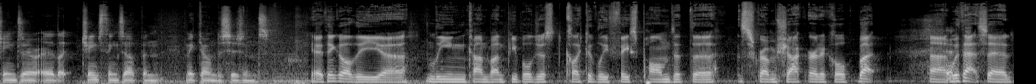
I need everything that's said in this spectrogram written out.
change their uh, like, change things up and make their own decisions. Yeah, I think all the uh, lean Kanban people just collectively face palmed at the Scrum Shock article. But uh, with that said,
